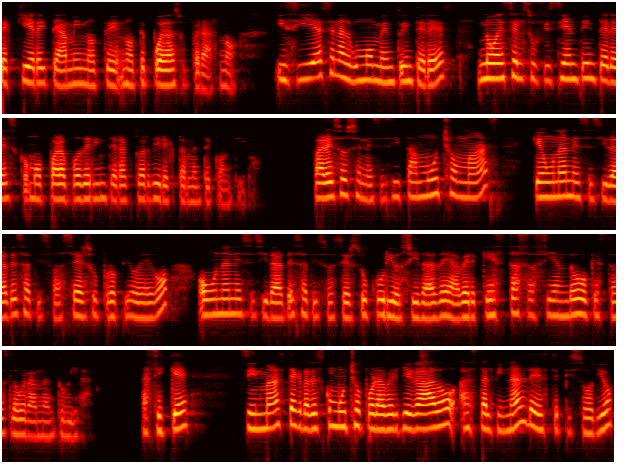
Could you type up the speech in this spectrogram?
te quiera y te ame y no te, no te pueda superar, no. Y si es en algún momento interés, no es el suficiente interés como para poder interactuar directamente contigo. Para eso se necesita mucho más que una necesidad de satisfacer su propio ego o una necesidad de satisfacer su curiosidad de a ver qué estás haciendo o qué estás logrando en tu vida. Así que sin más, te agradezco mucho por haber llegado hasta el final de este episodio.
